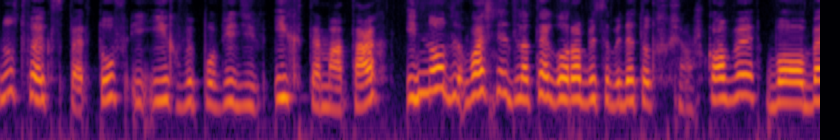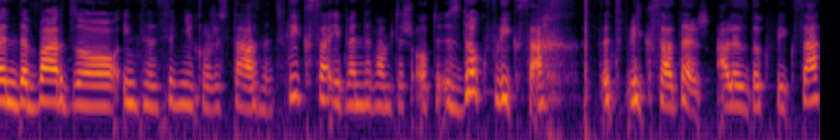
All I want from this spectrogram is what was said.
mnóstwo ekspertów i ich wypowiedzi w ich tematach. I no właśnie dlatego robię sobie detoks książkowy, bo będę bardzo intensywnie korzystała z Netflixa i będę Wam też z Dogflixa, z Netflixa też, ale z Dogflixa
